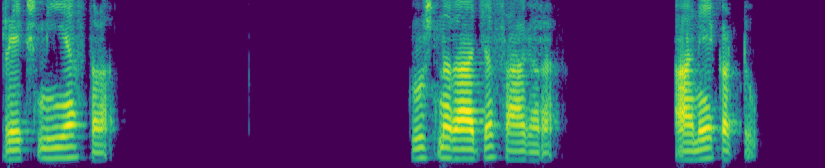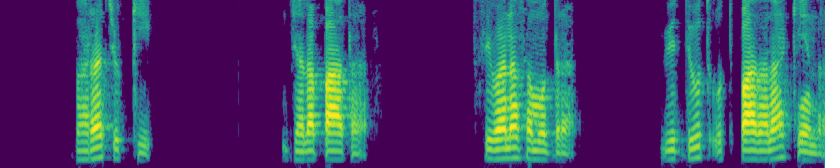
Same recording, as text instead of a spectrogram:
ಪ್ರೇಕ್ಷಣೀಯ ಸ್ಥಳ. ಕೃಷ್ಣರಾಜ ಸಾಗರ ಆನೆಕಟ್ಟು, ಭರಚುಕ್ಕಿ, ಜಲಪಾತ ಶಿವನ ಸಮುದ್ರ ವಿದ್ಯುತ್ ಉತ್ಪಾದನಾ ಕೇಂದ್ರ.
